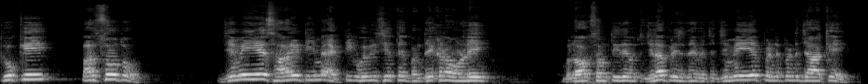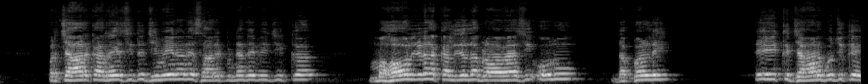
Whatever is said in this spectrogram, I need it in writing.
ਕਿਉਂਕਿ ਪਰਸੋਂ ਤੋਂ ਜਿਵੇਂ ਇਹ ਸਾਰੀ ਟੀਮ ਐਕਟਿਵ ਹੋਈ ਵੀ ਸੀ ਇੱਥੇ ਬੰਦੇ ਖੜਾਉਣ ਲਈ, ਬਲਾਕ ਸਮਿਤੀ ਦੇ ਵਿੱਚ, ਜ਼ਿਲ੍ਹਾ ਪ੍ਰੀਸ਼ਦ ਦੇ ਵਿੱਚ, ਜਿਵੇਂ ਇਹ ਪਿੰਡ-ਪਿੰਡ ਜਾ ਕੇ ਪ੍ਰਚਾਰ ਕਰ ਰਹੇ ਸੀ ਤੇ ਜਿਵੇਂ ਇਹਨਾਂ ਨੇ ਸਾਰੇ ਪਿੰਡਾਂ ਦੇ ਵਿੱਚ ਇੱਕ ਮਾਹੌਲ ਜਿਹੜਾ ਅਕਾਲੀ ਦਲ ਦਾ ਬਣਾਇਆ ਹੋਇਆ ਸੀ, ਉਹਨੂੰ ਦੱਬਣ ਲਈ ਤੇ ਇੱਕ ਜਾਣਬੁੱਝ ਕੇ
